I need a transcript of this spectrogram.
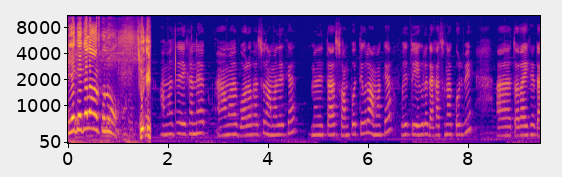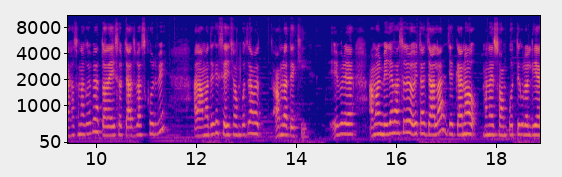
রেগে গেলে আর কোনো। আমাদের এখানে আমার বড় ভাসুর আমাদেরকে মানে তার সম্পত্তিগুলো আমাকে বলছে তুই এগুলো দেখাশোনা করবি আর তোরা এখানে দেখাশোনা করবি আর তোরা এইসব চাষবাস করবি। আর আমাদেরকে সেই সম্পত্তি আমরা আমরা দেখি। এবারে আমার মেজে ভাসুরের ওইটা জ্বালা যে কেন মানে সম্পত্তিগুলো নিয়ে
